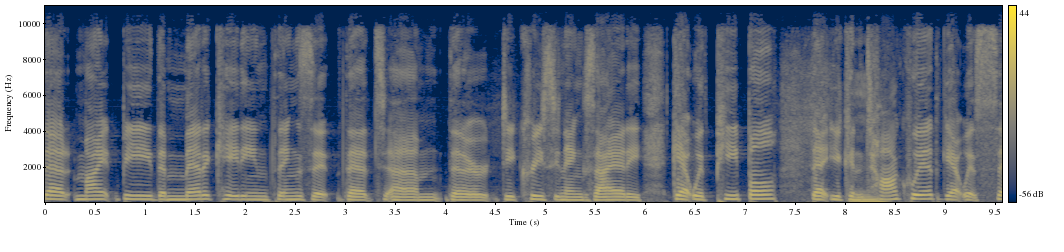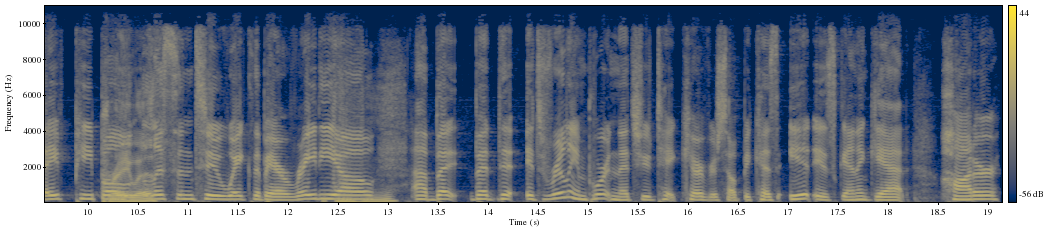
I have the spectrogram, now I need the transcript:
that might be the medicating things that that um, that are decreasing anxiety. Get with people that you can talk with. Get with safe people. With. listen to wake the bear radio. Uh, but but the, it's really important that you take care of yourself because it is going to get hotter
